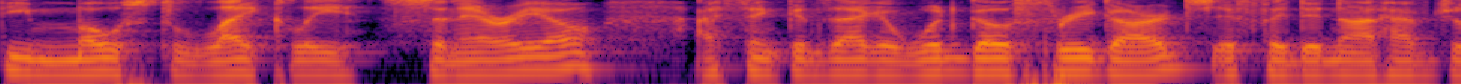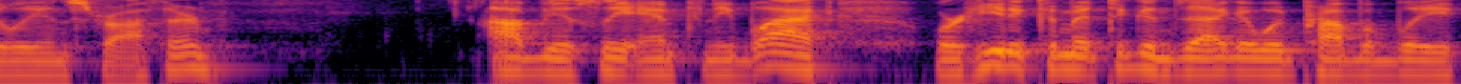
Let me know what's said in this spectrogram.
the most likely scenario. I think Gonzaga would go three guards if they did not have Julian Strawther. Obviously, Anthony Black, were he to commit to Gonzaga, would probably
